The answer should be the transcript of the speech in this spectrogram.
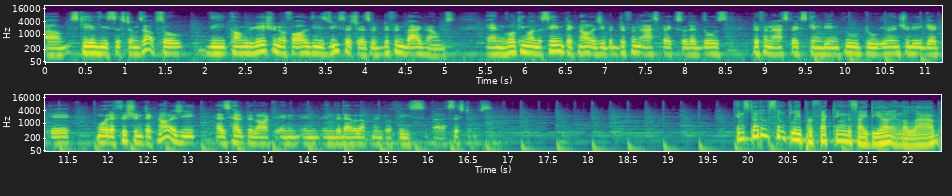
um, scale these systems up. So the congregation of all these researchers with different backgrounds and working on the same technology but different aspects so that those different aspects can be improved to eventually get a more efficient technology has helped a lot in, in, in the development of these uh, systems. Instead of simply perfecting this idea in the lab,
